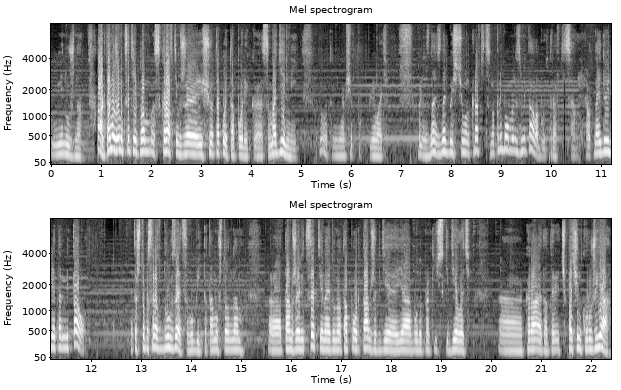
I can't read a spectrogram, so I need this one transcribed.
не нужно. А, к тому же мы, кстати, скрафтим же еще такой топорик э, самодельный. Ну, это мне вообще плевать. Блин, знать, знать бы, с чего он крафтится. Но по-любому он из металла будет крафтиться. А вот найду ли я там металл? Это чтобы сразу двух зайцев убить, потому что он нам... Э, там же рецепт я найду на топор, там же, где я буду практически делать э, этот, э, починку ружья,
